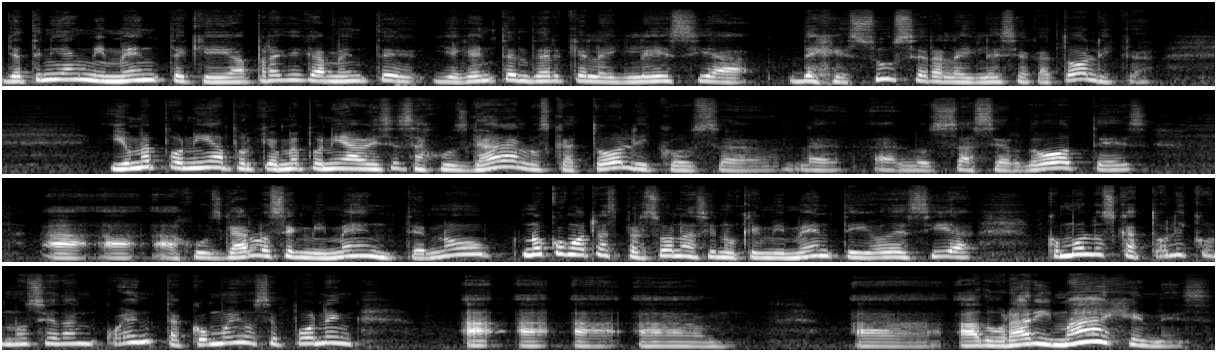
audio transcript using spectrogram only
ya tenía en mi mente que ya prácticamente llegué a entender que la iglesia de Jesús era la iglesia católica. Y yo me ponía, porque yo me ponía a veces a juzgar a los católicos, a, los sacerdotes, a, juzgarlos en mi mente, no, no con otras personas, sino que en mi mente. Yo decía, ¿cómo los católicos no se dan cuenta? ¿Cómo ellos se ponen a, adorar imágenes?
